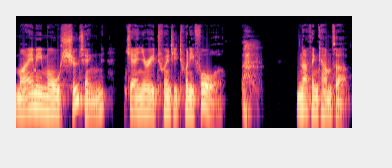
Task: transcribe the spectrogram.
Miami Mall shooting January 2024? Nothing comes up,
